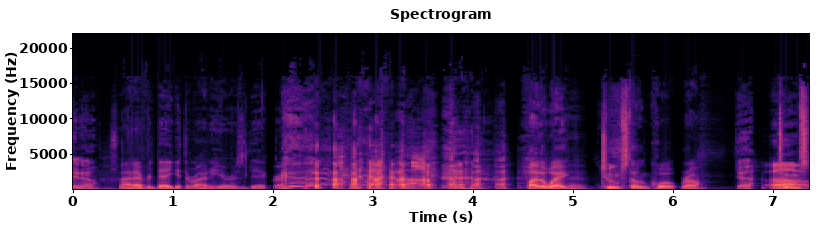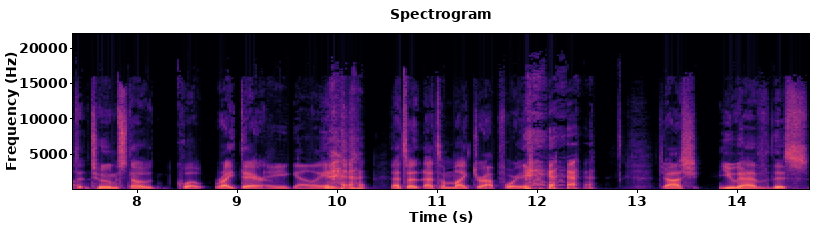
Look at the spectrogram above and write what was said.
you know. It's not every day you get to ride a hero's dick, right? By the way, tombstone quote, bro. Yeah. Tombst- oh. tombstone quote right there. there you go. Yeah. That's a that's a mic drop for you. Josh, you have this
